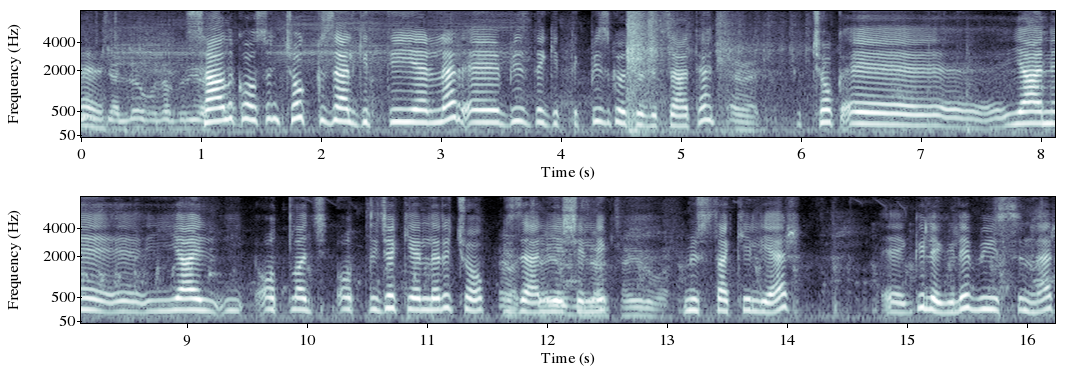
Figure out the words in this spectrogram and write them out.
evet. Cello burada duruyor. Sağlık olsun çok güzel gittiği yerler. E, biz de gittik. Biz götürdük zaten. Evet. Çok e, yani e, yay, otla, otlayacak yerleri çok evet, güzel. çayır yeşillik. Güzel, çayır var. müstakil yer. E, güle güle büyüsünler.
